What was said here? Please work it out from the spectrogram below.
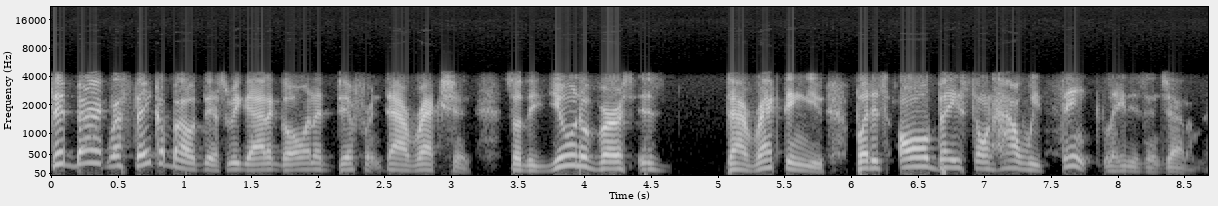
Sit back. Let's think about this. We got to go in a different direction. So the universe is directing you, but it's all based on how we think, ladies and gentlemen.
